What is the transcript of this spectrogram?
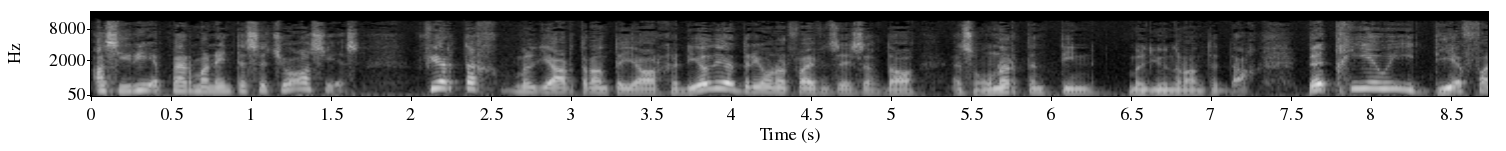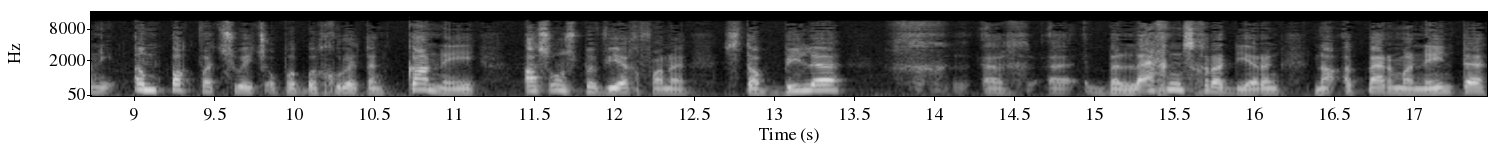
as hierdie 'n permanente situasie is. 40 miljard rand per jaar gedeel deur 365 dae is 110 miljoen rand per dag. Dit gee jou 'n idee van die impak wat so iets op 'n begroting kan hê as ons beweeg van 'n stabiele beleggingsgradering na 'n permanente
